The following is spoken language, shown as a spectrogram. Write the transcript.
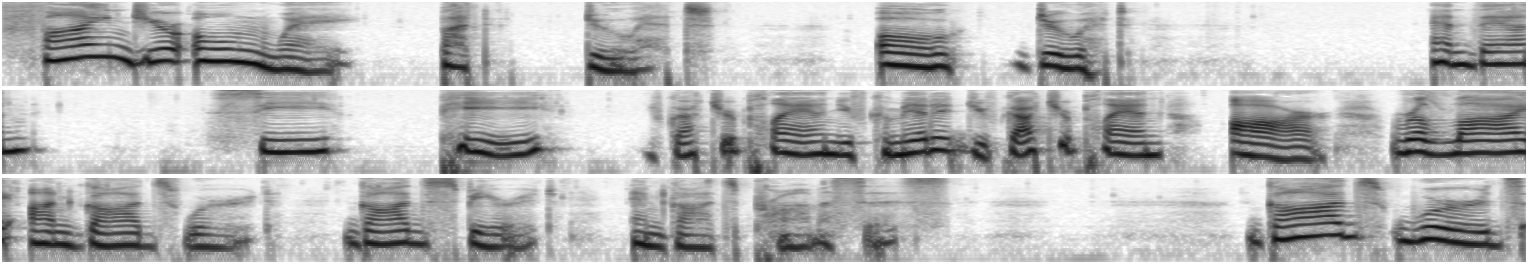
Find your own way, but do it. Oh, do it. And then C P, you've got your plan, you've committed, you've got your plan. R, rely on God's word, God's spirit, and God's promises. God's words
